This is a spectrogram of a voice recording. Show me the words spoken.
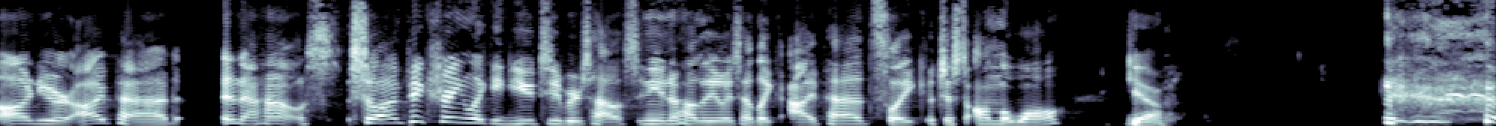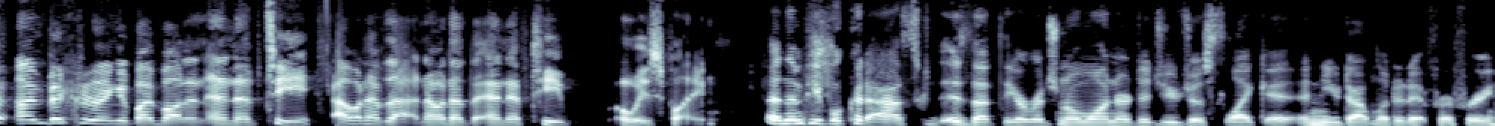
on your iPad in a house? So I'm picturing, like, a YouTuber's house, and you know how they always have, like, iPads, like, just on the wall? yeah, I'm picturing if I bought an NFT, I would have that, and I would have the NFT always playing. And then people could ask, is that the original one or did you just like it and you downloaded it for free?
